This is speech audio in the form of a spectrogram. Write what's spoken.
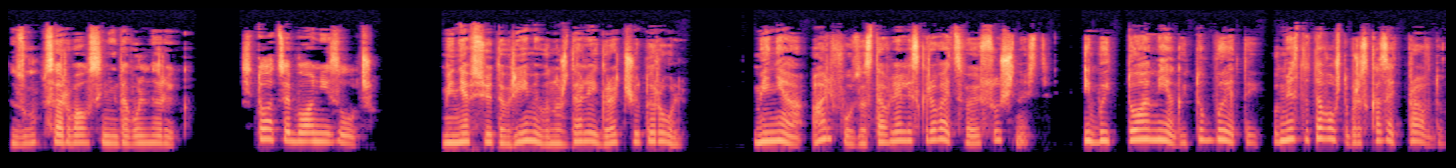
С губ сорвался недовольный рык. Ситуация была не из лучших. Меня все это время вынуждали играть чью-то роль. Меня, Альфу, заставляли скрывать свою сущность и быть то омегой, то бетой, вместо того, чтобы рассказать правду.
